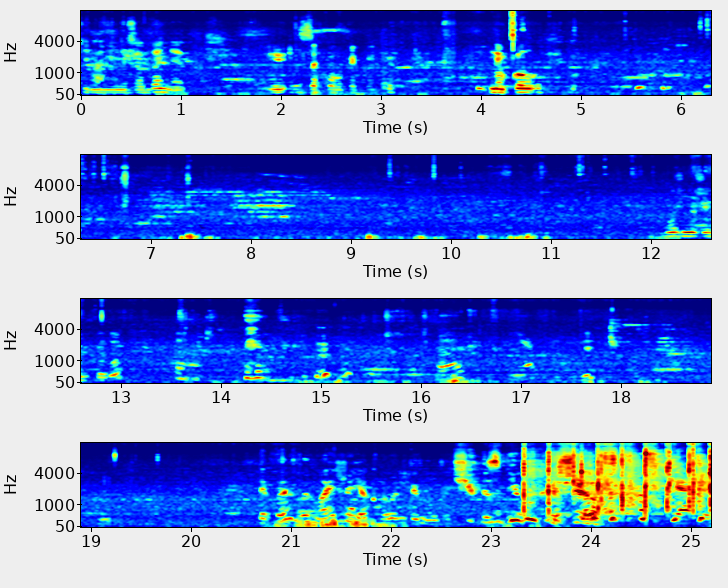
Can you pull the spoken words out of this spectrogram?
Щепетільне мені завдання. І заколки. Не вкол. Можна же вколоти? Так, є. Тепер ви майже як Валентинович з білим Ще раз. Дякую.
